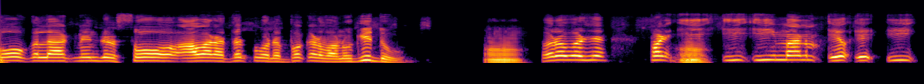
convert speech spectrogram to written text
સો કલાકની અંદર સો આવારા તત્વોને પકડવાનું કીધું. બરોબર છે? પણ ઈ ઈ ઈ માન એ- એ- ઈ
